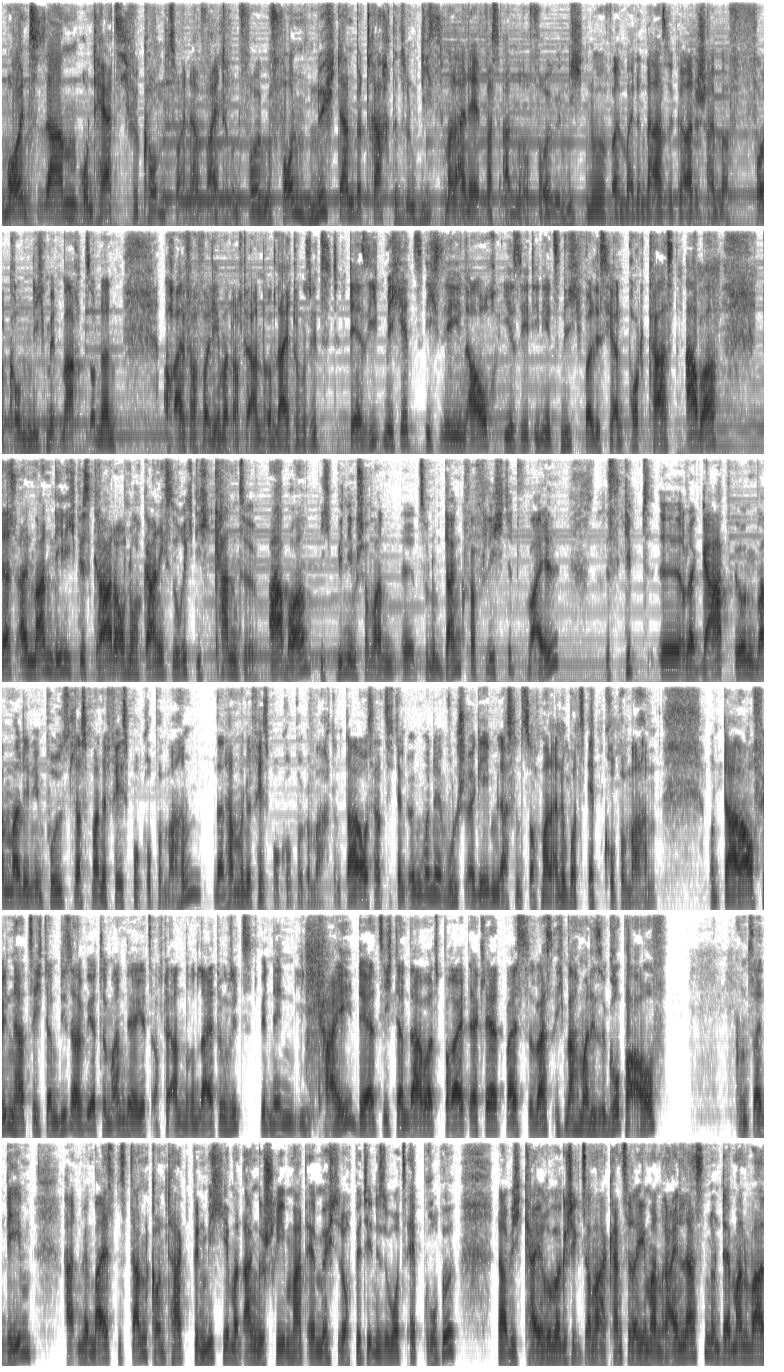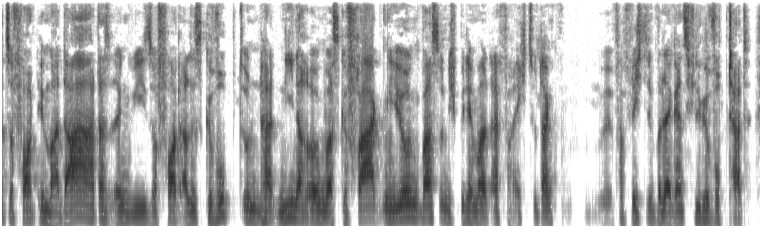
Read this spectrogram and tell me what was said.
Moin zusammen und herzlich willkommen zu einer weiteren Folge von Nüchtern betrachtet und diesmal eine etwas andere Folge. Nicht nur, weil meine Nase gerade scheinbar vollkommen nicht mitmacht, sondern auch einfach, weil jemand auf der anderen Leitung sitzt. Der sieht mich jetzt, ich sehe ihn auch, ihr seht ihn jetzt nicht, weil es ja ein Podcast, aber das ist ein Mann, den ich bis gerade auch noch gar nicht so richtig kannte. Aber ich bin ihm schon mal äh, zu einem Dank verpflichtet, weil es gibt äh, oder gab irgendwann mal den Impuls, lass mal eine Facebook-Gruppe machen. Dann haben wir eine Facebook-Gruppe gemacht und daraus hat sich dann irgendwann der Wunsch ergeben, lass uns doch mal eine WhatsApp-Gruppe machen. Und daraufhin hat sich dann dieser werte Mann, der jetzt auf der anderen Leitung sitzt, wir nennen ihn Kai, der hat sich dann damals bereit erklärt, weißt du was, ich mache mal diese Gruppe auf und seitdem hatten wir meistens dann Kontakt, wenn mich jemand angeschrieben hat, er möchte doch bitte in diese WhatsApp-Gruppe. Da habe ich Kai rübergeschickt, sag mal, kannst du da jemanden reinlassen? Und der Mann war halt sofort immer da, hat das irgendwie sofort alles gewuppt und hat nie nach irgendwas gefragt, nie irgendwas. Und ich bin ihm halt einfach echt zu Dank äh, verpflichtet, weil er ganz viel gewuppt hat.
